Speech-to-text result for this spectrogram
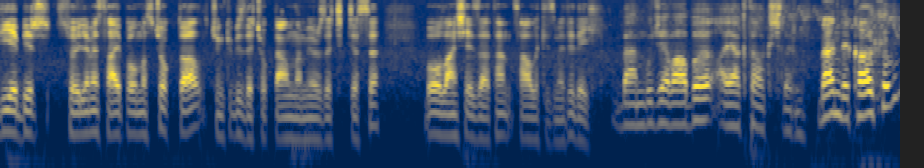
diye bir söyleme sahip olması çok doğal. Çünkü biz de çok da anlamıyoruz açıkçası. Bu olan şey zaten sağlık hizmeti değil. Ben bu cevabı ayakta alkışlarım. Ben de kalkalım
